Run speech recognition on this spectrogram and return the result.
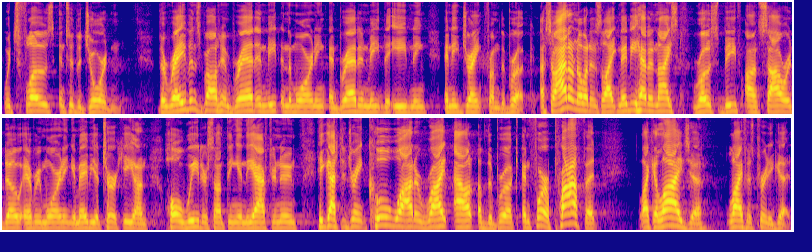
which flows into the Jordan. The ravens brought him bread and meat in the morning and bread and meat in the evening, and he drank from the brook. Uh, so I don't know what it was like. Maybe he had a nice roast beef on sourdough every morning and maybe a turkey on whole wheat or something in the afternoon. He got to drink cool water right out of the brook. And for a prophet like Elijah, life is pretty good.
